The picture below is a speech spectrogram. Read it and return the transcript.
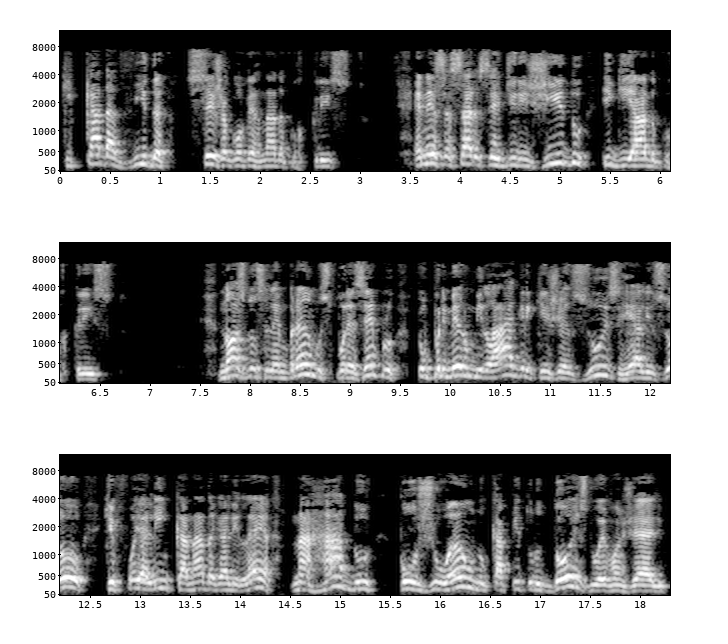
que cada vida seja governada por Cristo. É necessário ser dirigido e guiado por Cristo. Nós nos lembramos, por exemplo, o primeiro milagre que Jesus realizou, que foi ali em Caná da Galileia, narrado por João no capítulo 2 do Evangelho.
